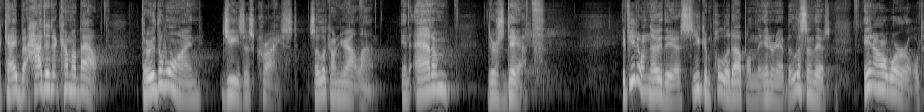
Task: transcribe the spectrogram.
Okay, but how did it come about? Through the one, Jesus Christ. So look on your outline. In Adam, there's death. If you don't know this, you can pull it up on the internet, but listen to this. In our world,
